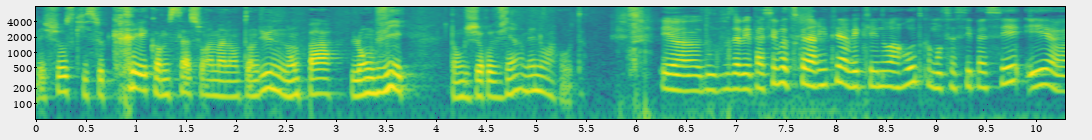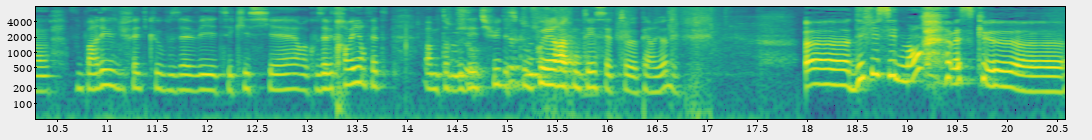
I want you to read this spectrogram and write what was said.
les choses qui se créent comme ça sur un malentendu n'ont pas longue vie. Donc je reviens à mes Noiraudes. Et euh, donc vous avez passé votre scolarité avec les Noiraudes, comment ça s'est passé? Et euh, vous parlez du fait que vous avez été caissière, que vous avez travaillé en fait en même temps que vos études. Est-ce que vous pouvez raconter cette euh, période? Difficilement, parce que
